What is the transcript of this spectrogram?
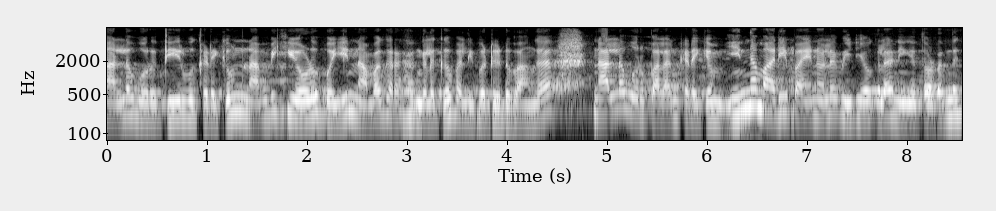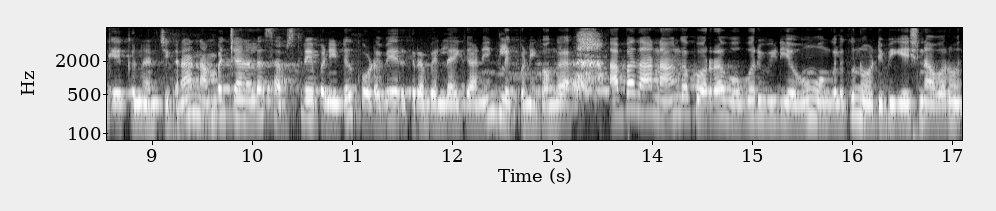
நல்ல ஒரு தீர்வு கிடைக்கும். நம்பிக்கையோடு போய் நவகிரகங்களுக்கு வழிபட்டுடுவாங்க நல்ல ஒரு பலன் கிடைக்கும். இந்த மாதிரி பயனுள்ள வீடியோக்களை நீங்கள் தொடர்ந்து கேட்கணும்னு நினச்சிக்கிறேன் நம்ம சேனலை சப்ஸ்கிரைப் பண்ணிவிட்டு கூடவே இருக்கிற பெல் ஐக்கானையும் கிளிக் பண்ணிக்கோங்க. அப்போ தான் நாங்கள் போடுற ஒவ்வொரு வீடியோவும் உங்களுக்கு நோட்டிஃபிகேஷனாக வரும்.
